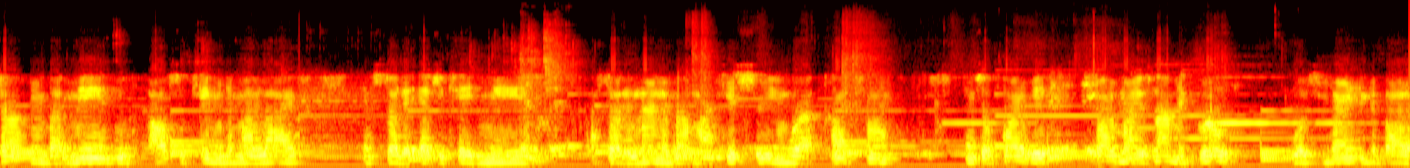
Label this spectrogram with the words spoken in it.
sharpened by men who also came into my life and started educating me, and I started learning about my history and where I come from. And so part of it, part of my Islamic growth was learning about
